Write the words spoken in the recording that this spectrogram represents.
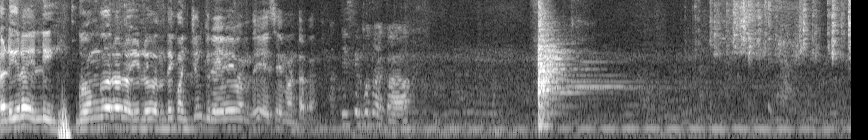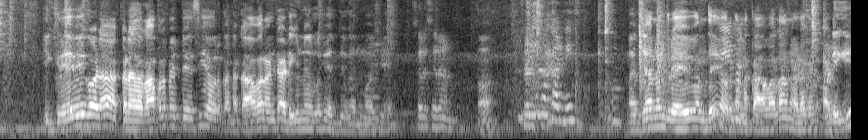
అడిగిరా వెళ్ళి గోంగూర రొయ్యలు ఉంది కొంచెం గ్రేవీ ఉంది వేసేయమంటారా? ఈ గ్రేవీ కూడా అక్కడ లోపల పెట్టేసి ఎవరికన్నా కావాలంటే అడిగిన వాళ్ళకి ఎద్దు కానీ మోషి సరే సరే. మధ్యాహ్నం గ్రేవీ ఉంది ఎవరికన్నా కావాలా అని అడగ అడిగి.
